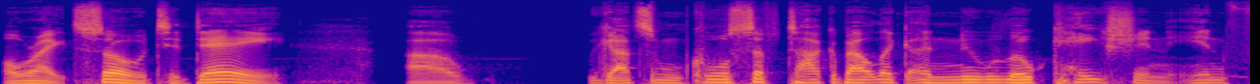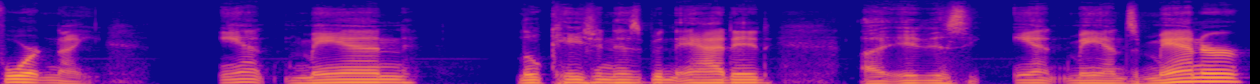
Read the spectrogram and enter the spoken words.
All right, so today, uh, we got some cool stuff to talk about, like a new location in Fortnite. Ant Man location has been added. Uh, it is Ant Man's Manor.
